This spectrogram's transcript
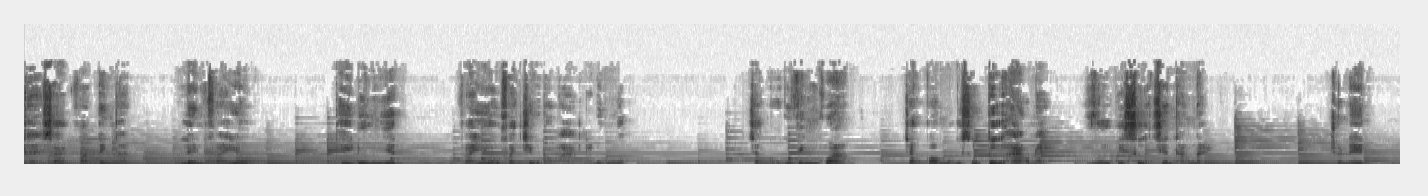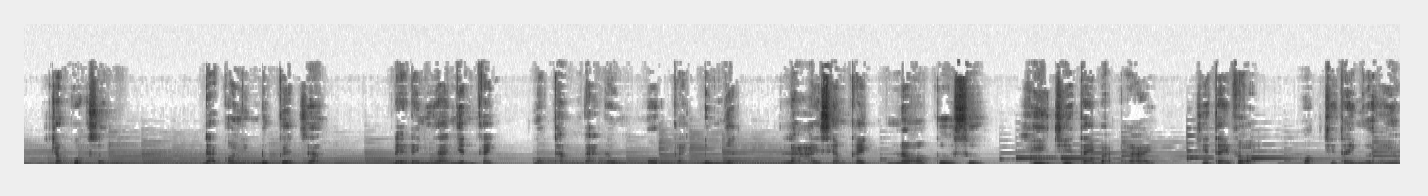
thể xác và tinh thần lên phái yếu. Thì đương nhiên phái yếu phải chịu đầu hàng là đúng rồi. Chẳng có cái vinh quang, chẳng có một cái sự tự hào nào với cái sự chiến thắng này. Cho nên, trong cuộc sống, đã có những đúc kết rằng để đánh giá nhân cách, một thằng đàn ông một cách đúng nhất là hãy xem cách nó cư xử khi chia tay bạn gái, chia tay vợ hoặc chia tay người yêu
